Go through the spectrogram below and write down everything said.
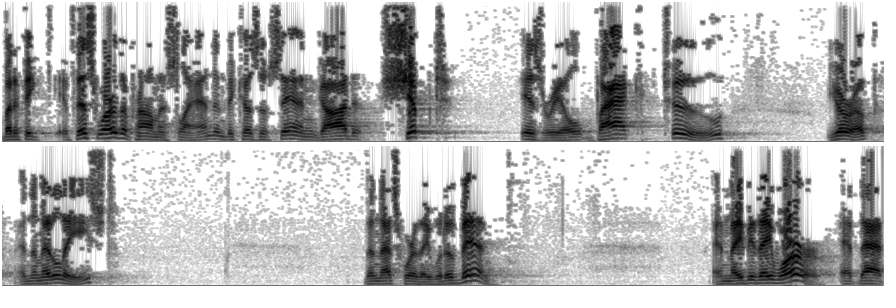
But if, he, if this were the promised land, and because of sin, God shipped Israel back to Europe and the Middle East, then that's where they would have been. And maybe they were at that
